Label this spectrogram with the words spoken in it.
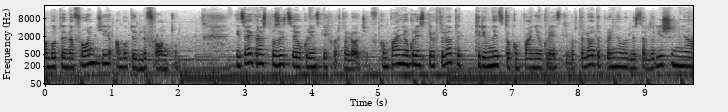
або ти на фронті, або ти для фронту. І це якраз позиція українських вертольотів. Компанія Українські вертольоти, керівництво компанії Українські вертольоти прийняло для себе рішення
